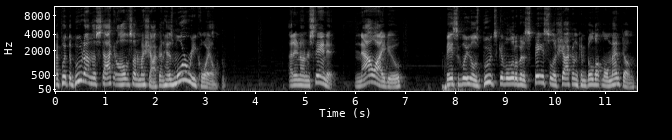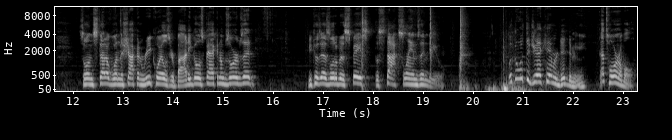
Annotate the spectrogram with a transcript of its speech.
I put the boot on the stock, and all of a sudden my shotgun has more recoil. I didn't understand it. Now I do. Basically, those boots give a little bit of space so the shotgun can build up momentum. So instead of when the shotgun recoils, your body goes back and absorbs it, because it has a little bit of space, the stock slams into you. Look at what the jackhammer did to me. That's horrible.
